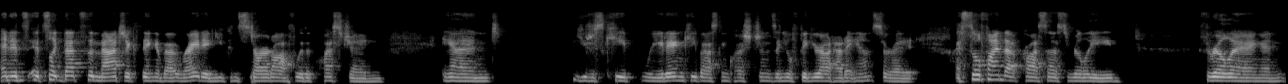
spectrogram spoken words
And it's it's like that's the magic thing about writing. You can start off with a question and you just keep reading keep asking questions and you'll figure out how to answer it. I still find that process really thrilling and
